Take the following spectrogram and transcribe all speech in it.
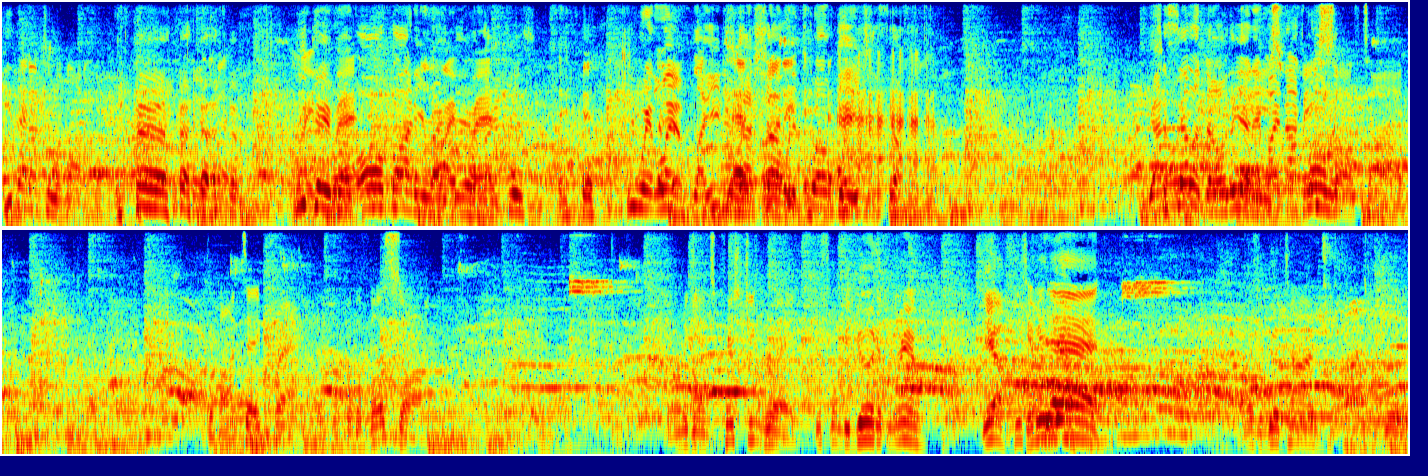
leave that up to LaMonica. He right, gave Brad. up all body right, right, there. Brad. Like just, he went limp, like he just That's got shot with a 12 gauge or something. You got to sell it though. Yeah, they might not call it. face-off time. Devontae Pratt for the Buzzsaw. Going against Christian Gray. This is gonna be good at the rim. Yeah, this Give me be good. that. That was a good time. The time was good.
